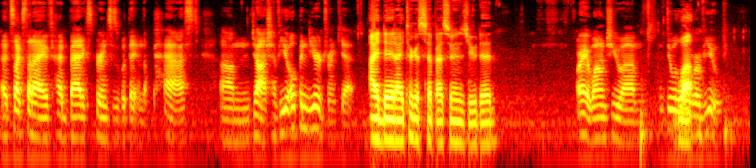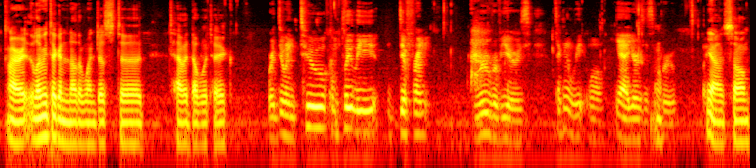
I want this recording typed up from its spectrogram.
it sucks that I've had bad experiences with it in the past. Um, Josh, have you opened your drink yet? I did. I took a sip as soon as you did. All right, why don't you um, do a little Well- review? All right, let me take another one just to, to have a double take. We're doing two completely different brew reviews. Technically, well, yeah, yours is a brew. but- Yeah, so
